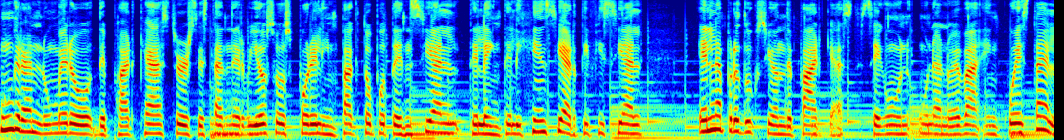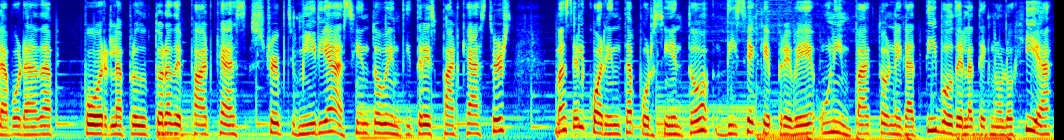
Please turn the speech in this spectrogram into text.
Un gran número de podcasters están nerviosos por el impacto potencial de la inteligencia artificial en la producción de podcast, según una nueva encuesta elaborada por la productora de podcast Stripped Media a 123 podcasters. Más del 40% dice que prevé un impacto negativo de la tecnología,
